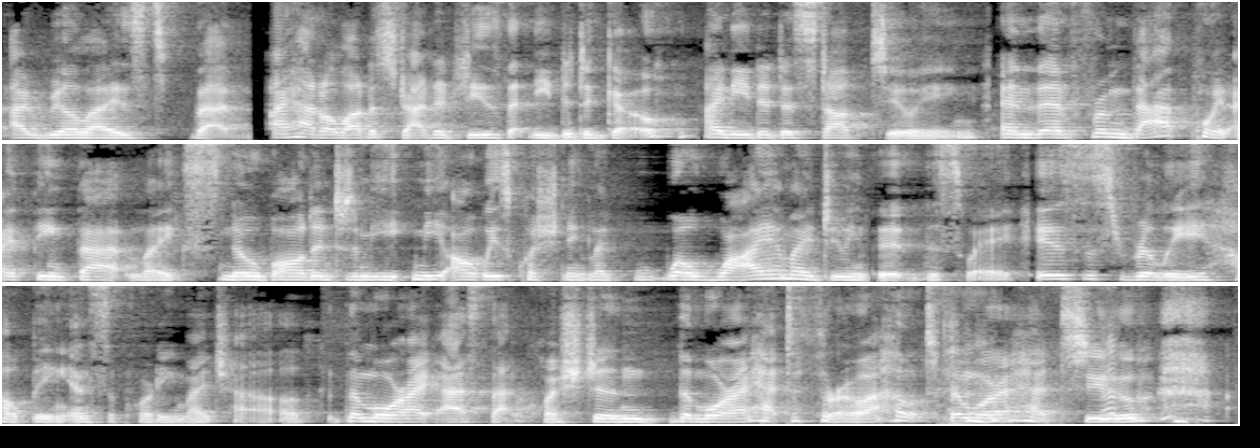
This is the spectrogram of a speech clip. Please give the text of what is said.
I realized that I had a lot of strategies that needed to go. I needed to stop doing. And then from that point, I think that like snowballed into me, me always questioning like, well, why am I doing it this way? Is this really helping and supporting my child? The more I asked that question, the more I had to throw out, the more I had to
